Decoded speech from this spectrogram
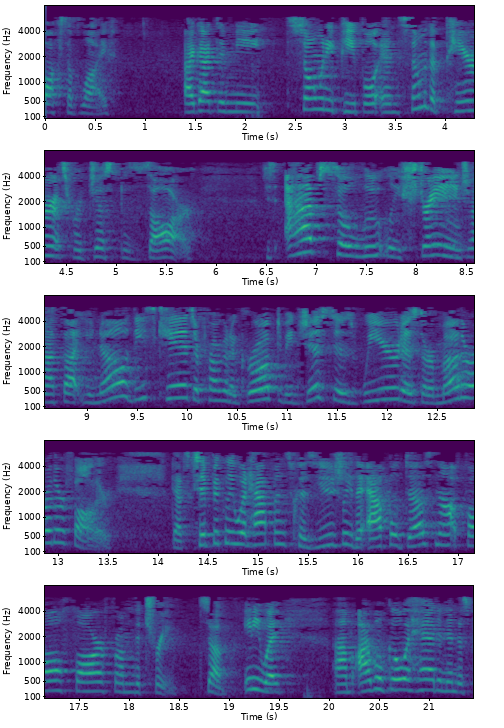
walks of life. I got to meet so many people, and some of the parents were just bizarre just absolutely strange. And I thought, you know, these kids are probably going to grow up to be just as weird as their mother or their father. That's typically what happens because usually the apple does not fall far from the tree. So, anyway, um, I will go ahead and end this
